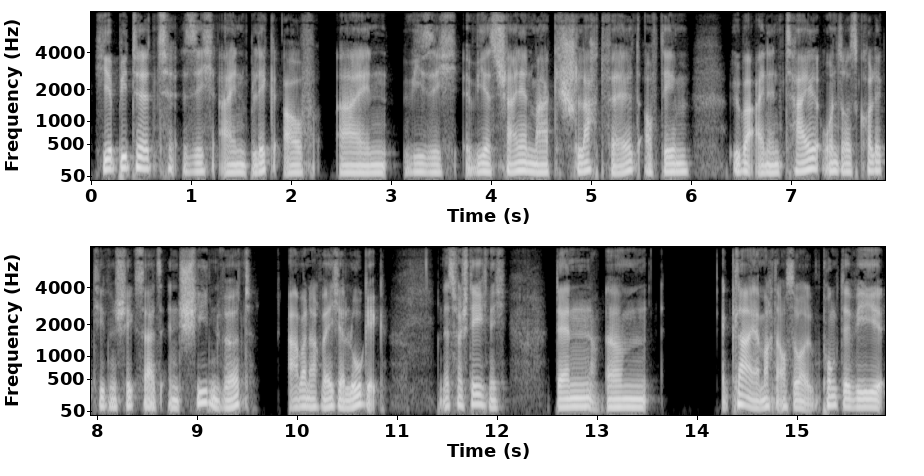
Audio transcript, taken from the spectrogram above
Hier bietet sich ein Blick auf ein, wie sich, wie es scheinen mag, Schlachtfeld, auf dem über einen Teil unseres kollektiven Schicksals entschieden wird, aber nach welcher Logik? Und das verstehe ich nicht. Denn ähm, klar, er macht auch so Punkte wie,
